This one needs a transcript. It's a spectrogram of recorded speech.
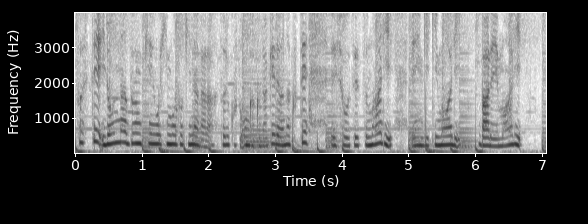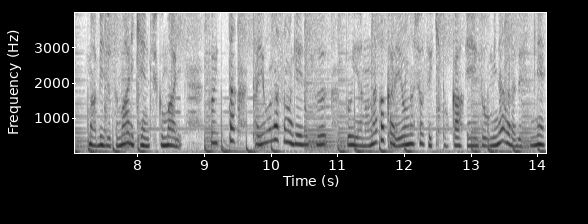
そしていろんな文献を紐解きながらそれこそ音楽だけではなくて小説もあり演劇もありバレエもありまあ、美術もあり建築もありそういった多様なその芸術分野の中からいろんな書籍とか映像を見ながらですね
